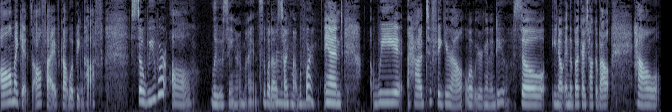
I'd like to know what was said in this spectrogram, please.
all my kids, all five, got whooping cough. So we were all losing our minds. What I was talking about mm. before, and we had to figure out what we were going to do. So, you know, in the book I talk about how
